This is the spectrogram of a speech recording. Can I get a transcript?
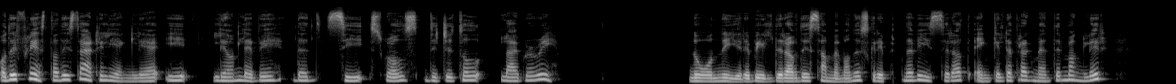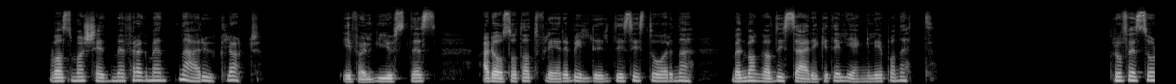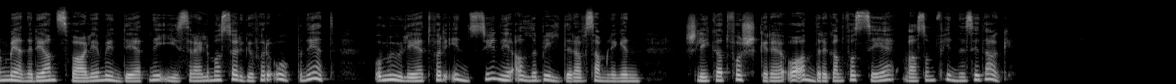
og de fleste av disse er tilgjengelige i Leon Levy Dead Sea Scrolls Digital Library. Noen nyere bilder av de samme manuskriptene viser at enkelte fragmenter mangler. Hva som har skjedd med fragmentene, er uklart. Ifølge Justnes er det også tatt flere bilder de siste årene, men mange av disse er ikke tilgjengelige på nett. Professoren mener de ansvarlige myndighetene i Israel må sørge for åpenhet og mulighet for innsyn i alle bilder av samlingen, slik at forskere og andre kan få se hva som finnes i dag.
